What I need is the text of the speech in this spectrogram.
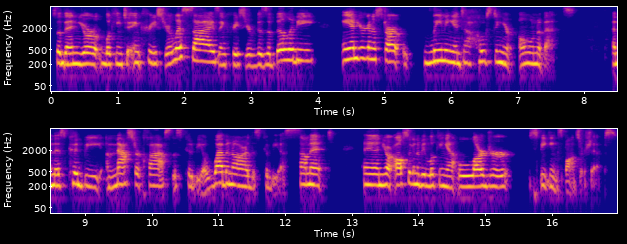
So then you're looking to increase your list size, increase your visibility, and you're going to start leaning into hosting your own events. And this could be a masterclass, this could be a webinar, this could be a summit. And you're also going to be looking at larger speaking sponsorships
